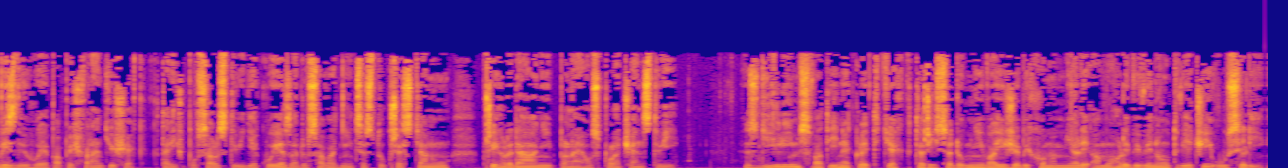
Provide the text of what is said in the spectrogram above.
vyzdvihuje papež František, který v poselství děkuje za dosavadní cestu křesťanů při hledání plného společenství. Sdílím svatý neklid těch, kteří se domnívají, že bychom měli a mohli vyvinout větší úsilí,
